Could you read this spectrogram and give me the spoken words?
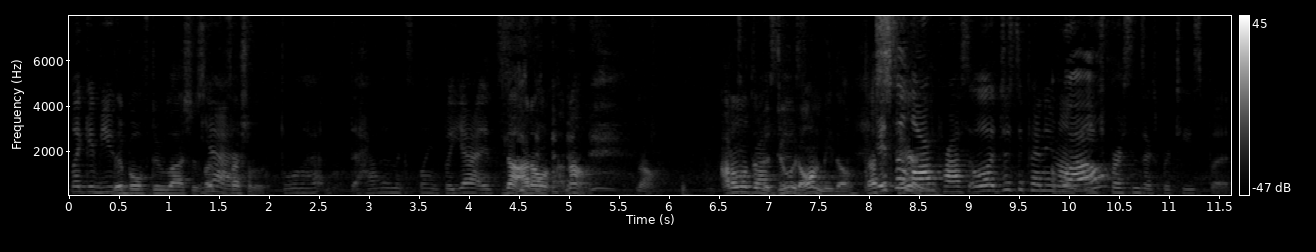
Like if you. they both do lashes like Yeah. professionally. well that, have them explain. But yeah, it's No, I don't. No, no. I don't want them to do it on me though. That's it's scary. a long process. Well, it just depending on each person's expertise. But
